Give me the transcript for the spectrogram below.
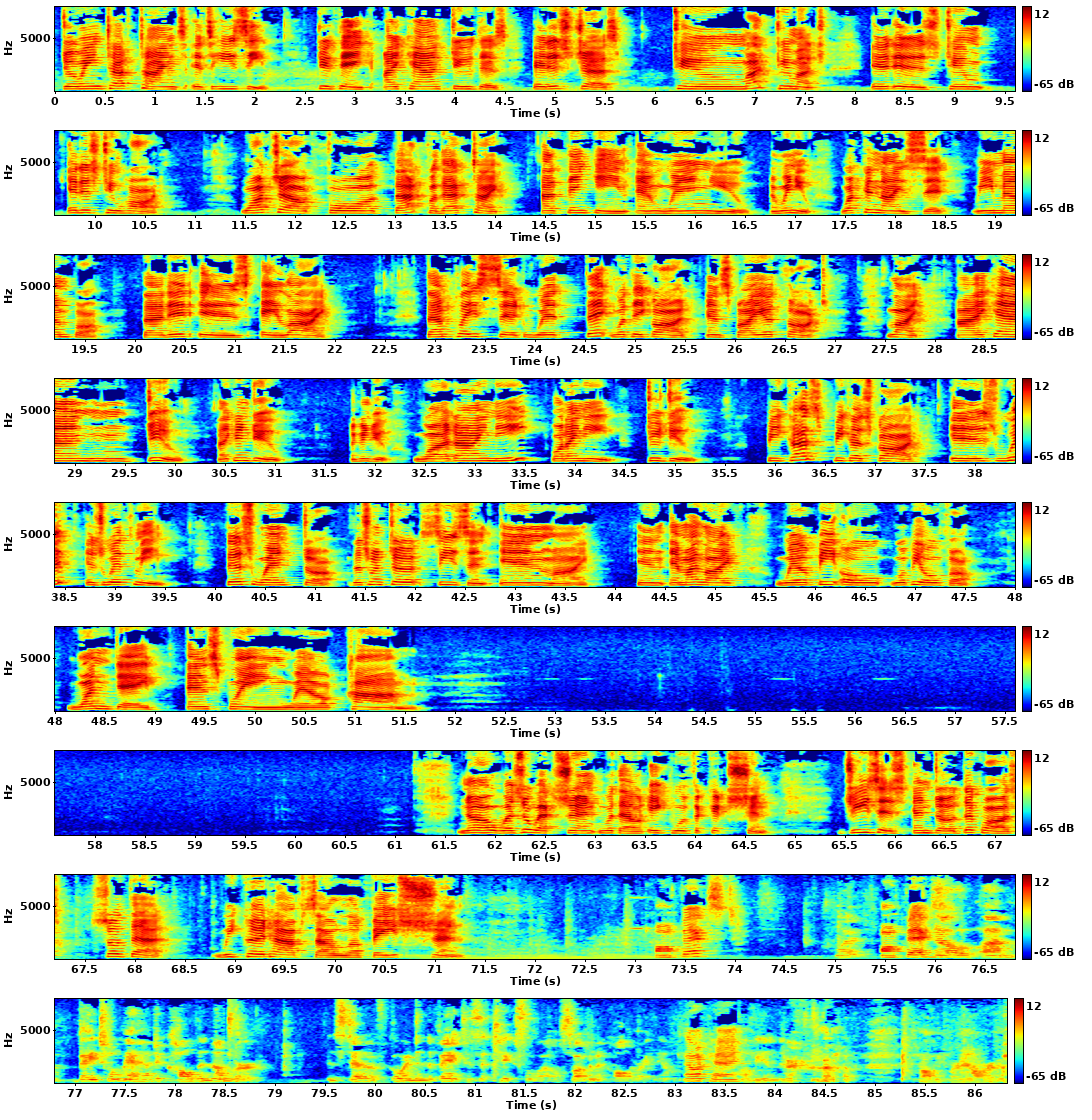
During tough times, it's easy to think, I can't do this. It is just too much, too much. It is too, it is too hard. Watch out for that, for that type of thinking, and when you, and when you recognize it, remember that it is a lie. Then place it with, the, with a God inspired thought, like, I can do, I can do, I can do what I need, what I need to do. Because, because God is with, is with me. This winter, this winter season in my, in, in my life will be, o- will be over one day and spring will come. no resurrection without a crucifixion. Jesus endured the cross so that we could have salvation. All fixed? What? All fixed? No, um, they told me I had to call the number instead of going in the bank because it takes a while. So I'm going to call it right now. Okay. I'll be in there probably for an hour.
